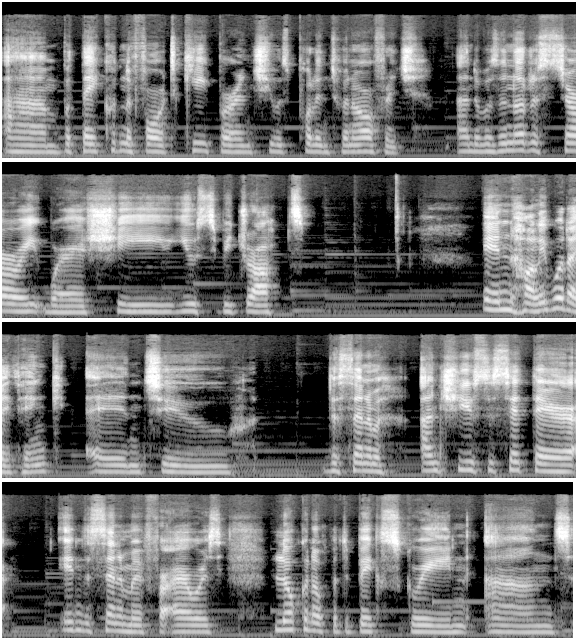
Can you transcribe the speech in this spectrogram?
um, but they couldn't afford to keep her and she was put into an orphanage. And there was another story where she used to be dropped in Hollywood, I think, into the cinema. And she used to sit there in the cinema for hours looking up at the big screen and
